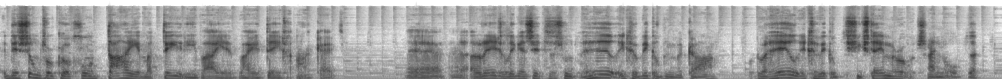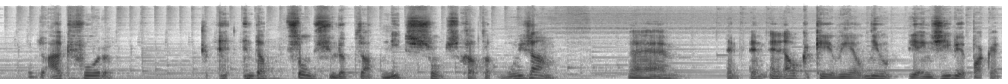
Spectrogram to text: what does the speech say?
het is soms ook gewoon taaie materie waar je, waar je tegenaan kijkt. regelingen zitten soms heel ingewikkeld in elkaar. Door heel ingewikkeld systemen zijn op de uit te voeren. en, en dat, soms lukt dat niet, soms gaat dat moeizaam. Ehm, en, en, elke keer weer opnieuw die energie weer pakken.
